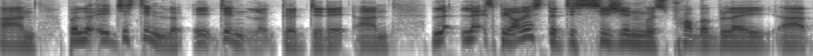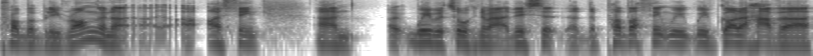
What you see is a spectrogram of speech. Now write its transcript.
Um, but look, it just didn't look it didn't look good, did it? Um, let, let's be honest, the decision was probably uh, probably wrong, and I, I, I think um, uh, we were talking about this at, at the pub. I think we, we've got to have a,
